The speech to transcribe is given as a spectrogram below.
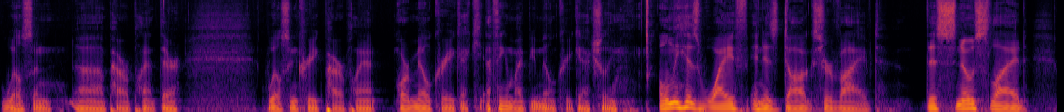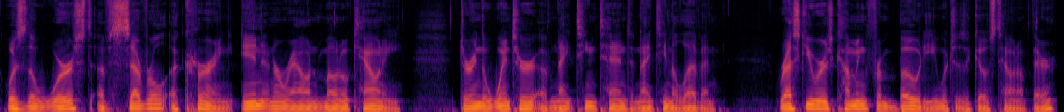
Wilson uh, Power Plant there, Wilson Creek Power Plant or Mill Creek. I, I think it might be Mill Creek actually. Only his wife and his dog survived. This snow slide was the worst of several occurring in and around Mono County during the winter of 1910 to 1911. Rescuers coming from Bodie, which is a ghost town up there,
